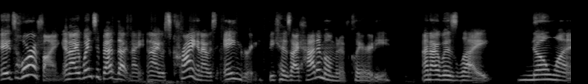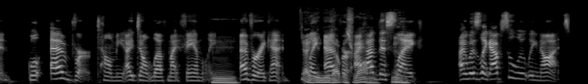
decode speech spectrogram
It's horrifying. And I went to bed that night and I was crying and I was angry because I had a moment of clarity. And I was like, No one will ever tell me I don't love my family Mm. ever again. Yeah, like ever. I had this Yeah. like I was like absolutely not.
